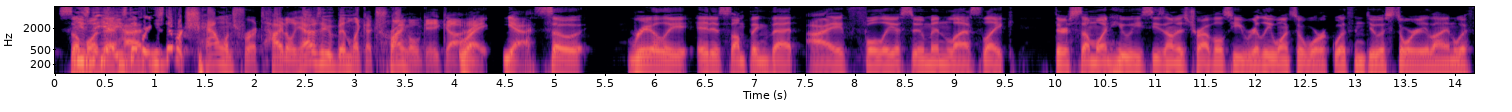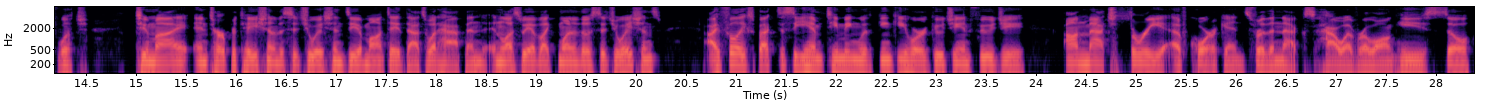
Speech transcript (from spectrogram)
someone he's, yeah, he's has, never he's never challenged for a title. He hasn't even been like a triangle gate guy. right. Yeah. So really, it is something that I fully assume, unless like there's someone who he sees on his travels he really wants to work with and do a storyline with, which to my interpretation of the situation, Diamante, that's what happened. Unless we have like one of those situations, I fully expect to see him teaming with Genki Horiguchi and Fuji on match three of Korakuens for the next however long he's still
